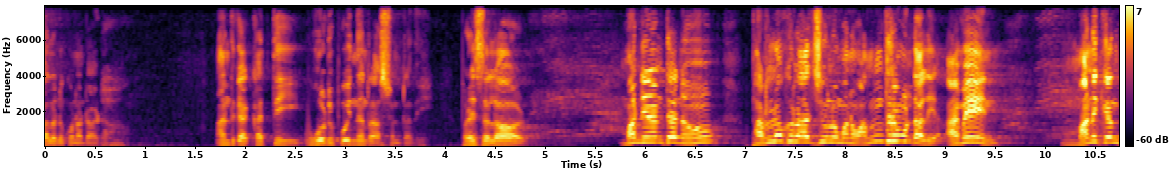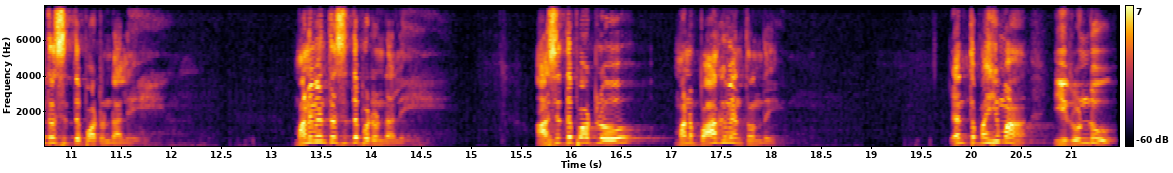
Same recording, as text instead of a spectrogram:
చాలు అందుకే ఆ కత్తి ఓడిపోయిందని రాస్తుంటుంది ప్రైస్ లార్డ్ మరి నేను అంటాను పరలోక రాజ్యంలో మనం అందరం ఉండాలి. ఐ మీన్ మనకెంత సిద్ధపాటు ఉండాలి? మనం ఎంత సిద్ధపడి ఉండాలి? ఆ సిద్ధపాటులో మన భాగం ఎంత ఉంది ఎంత మహిమ ఈ రెండు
